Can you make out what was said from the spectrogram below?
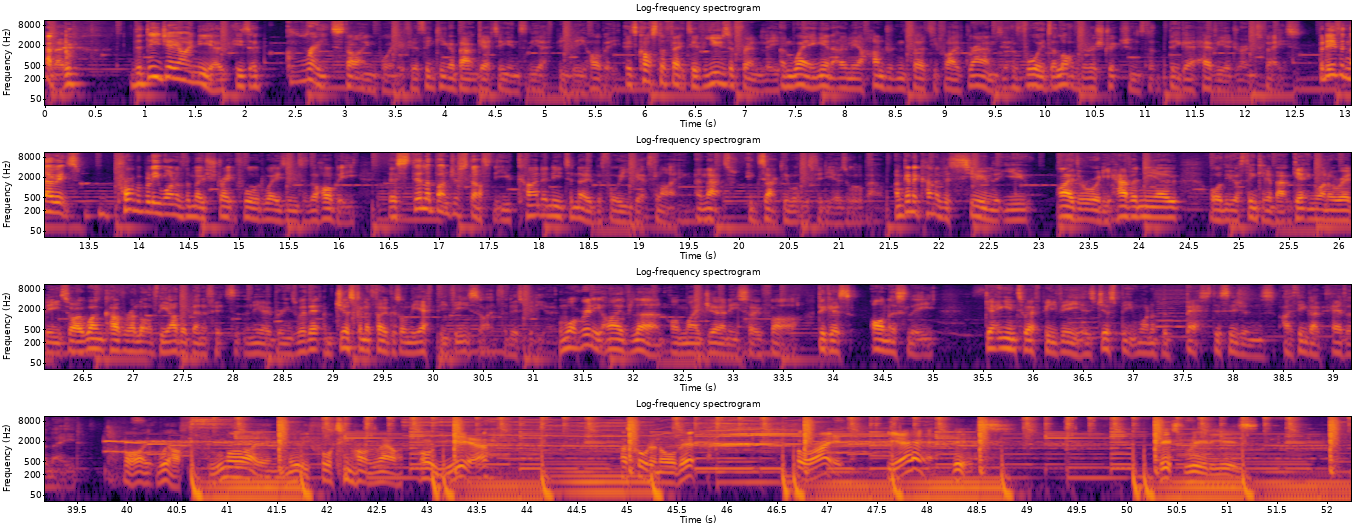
Hello. The DJI Neo is a great starting point if you're thinking about getting into the FPV hobby. It's cost effective, user friendly, and weighing in only 135 grams, it avoids a lot of the restrictions that bigger, heavier drones face. But even though it's probably one of the most straightforward ways into the hobby, there's still a bunch of stuff that you kind of need to know before you get flying, and that's exactly what this video is all about. I'm going to kind of assume that you either already have a Neo or that you're thinking about getting one already, so I won't cover a lot of the other benefits that the Neo brings with it. I'm just going to focus on the FPV side for this video and what really I've learned on my journey so far, because honestly, getting into FPV has just been one of the best decisions I think I've ever made. All right, we are flying nearly 40 miles an hour. Oh yeah, that's called an orbit. All right, yeah. This, this really is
